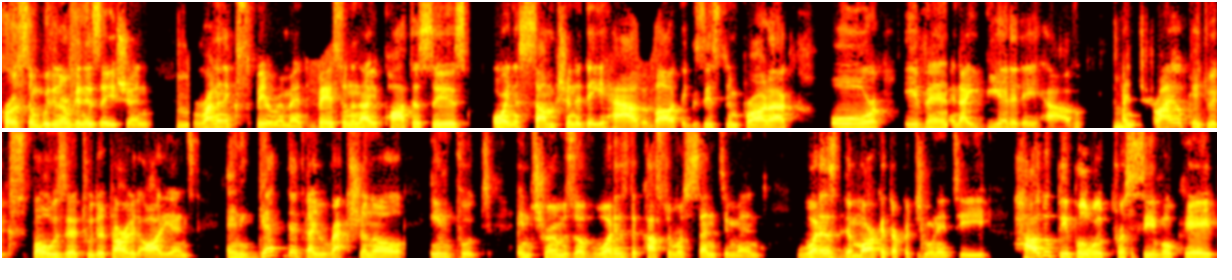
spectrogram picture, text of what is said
person within an organization to run an experiment based on an hypothesis or an assumption that they have about existing product or even an idea that they have mm-hmm. and try okay to expose it to their target audience and get that directional input in terms of what is the customer sentiment what is the market opportunity? How do people will perceive okay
